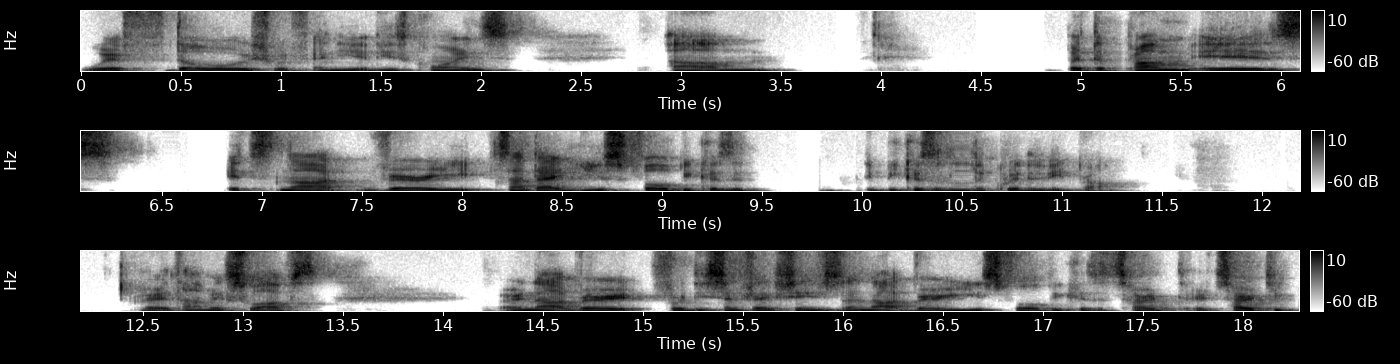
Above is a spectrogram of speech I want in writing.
with Doge, with any of these coins. Um, but the problem is it's not very, it's not that useful because it because of the liquidity problem. Right? Atomic swaps are not very for decentralized exchanges are not very useful because it's hard it's hard to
